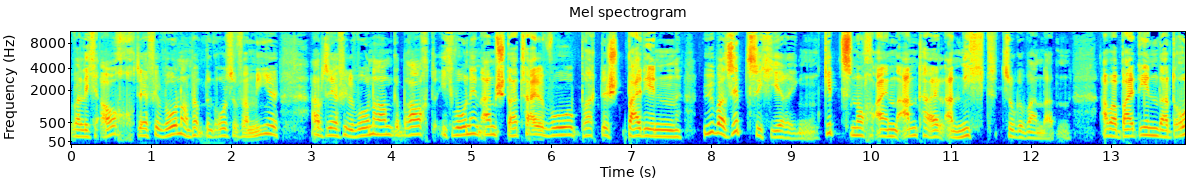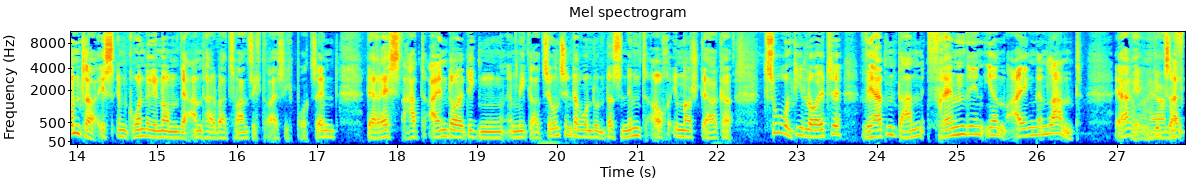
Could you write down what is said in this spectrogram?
weil ich auch sehr viel Wohnraum habe, eine große Familie, habe sehr viel Wohnraum gebraucht. Ich wohne in einem Stadtteil, wo praktisch bei den über 70-Jährigen gibt's noch einen Anteil an nicht zugewanderten. Aber bei denen darunter ist im Grunde genommen der Anteil bei 20, 30 Prozent. Der Rest hat eindeutigen Migrationshintergrund und das nimmt auch immer stärker zu. Und die Leute werden dann Fremde in ihrem eigenen Land. Ja, Herr Luft,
